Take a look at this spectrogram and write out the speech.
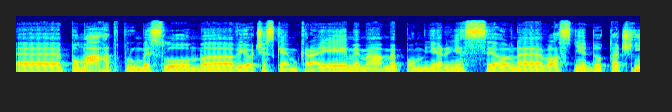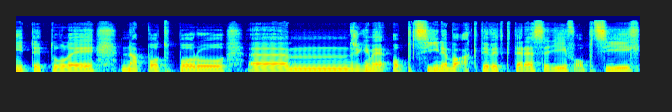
eh, pomáhat průmyslu eh, v jeho českém kraji. My máme poměrně silné vlastně dotační tituly na podporu, řekněme, obcí nebo aktivit, které se dějí v obcích.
